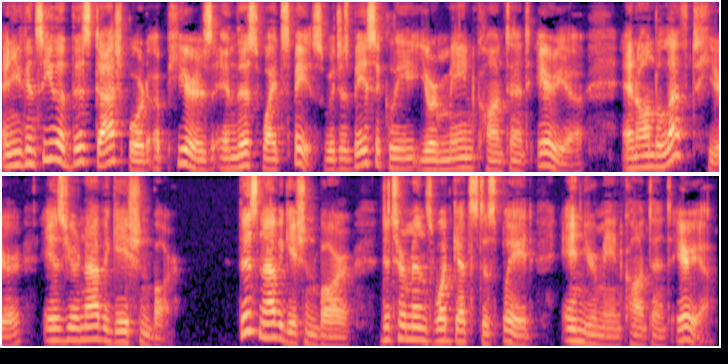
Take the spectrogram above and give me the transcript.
And you can see that this dashboard appears in this white space, which is basically your main content area. And on the left here is your navigation bar. This navigation bar determines what gets displayed in your main content area.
